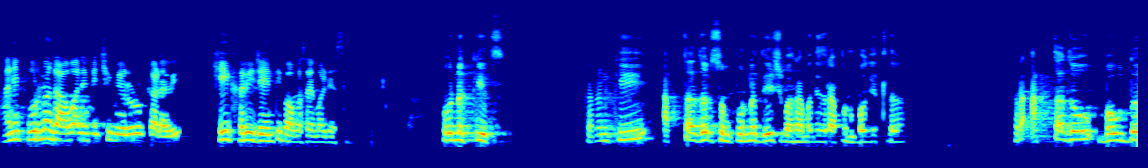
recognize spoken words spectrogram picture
आणि पूर्ण गावाने त्यांची मिरवणूक काढावी ही खरी जयंती बाबासाहेबांची असेल. हो नक्कीच. कारण की आत्ता जर संपूर्ण देशभरामध्ये जर आपण बघितलं तर आत्ता जो बौद्ध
